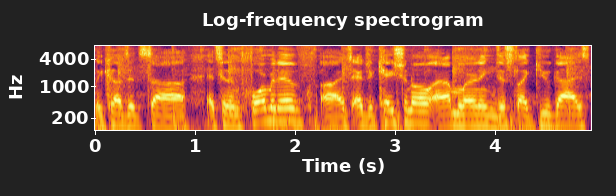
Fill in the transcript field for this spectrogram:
because it's uh, it's an informative, uh, it's educational, and I'm learning just like you guys.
